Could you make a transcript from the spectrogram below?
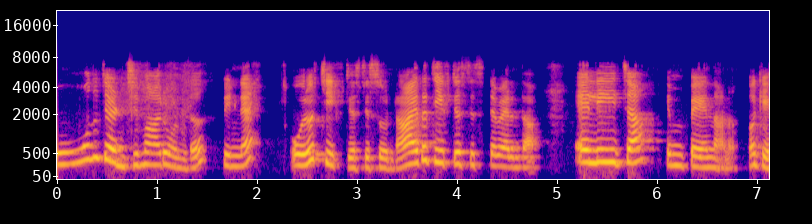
മൂന്ന് ജഡ്ജിമാരും ഉണ്ട്. പിന്നെ ഒരു ചീഫ് ജസ്റ്റിസും ഉണ്ട്. ആദ്യത്തെ ചീഫ് ജസ്റ്റിസിന്റെ പേരെന്താ? എലീജ ഇംപേ എന്നാണ്. Okay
